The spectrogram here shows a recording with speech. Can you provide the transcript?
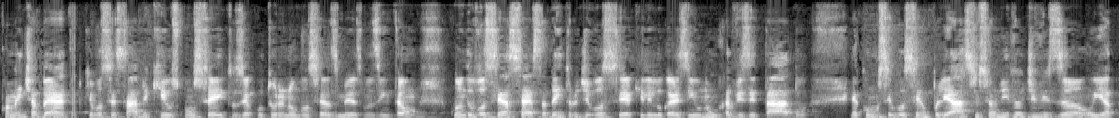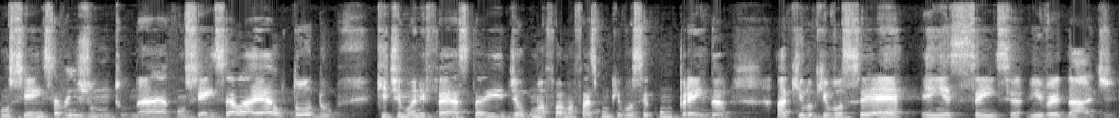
com a mente aberta, porque você sabe que os conceitos e a cultura não vão ser as mesmas. Então, quando você acessa dentro de você aquele lugarzinho nunca visitado, é como se você ampliasse o seu nível de visão e a consciência vem junto, né? A consciência ela é o todo que te manifesta e de alguma forma faz com que você compreenda aquilo que você é em essência, em verdade.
